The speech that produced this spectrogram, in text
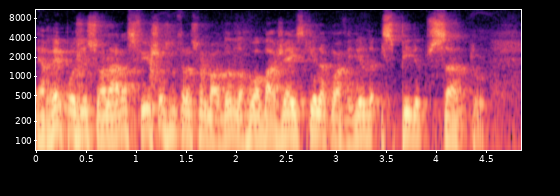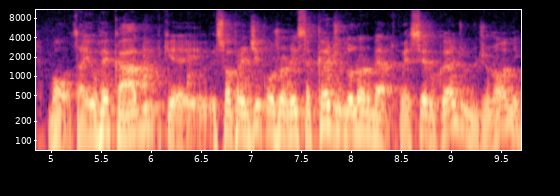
é reposicionar as fichas do transformador da Rua Bagé, esquina com a Avenida Espírito Santo. Bom, tá aí o recado, porque isso aprendi com o jornalista Cândido Norberto. Conheceram o Cândido de nome?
